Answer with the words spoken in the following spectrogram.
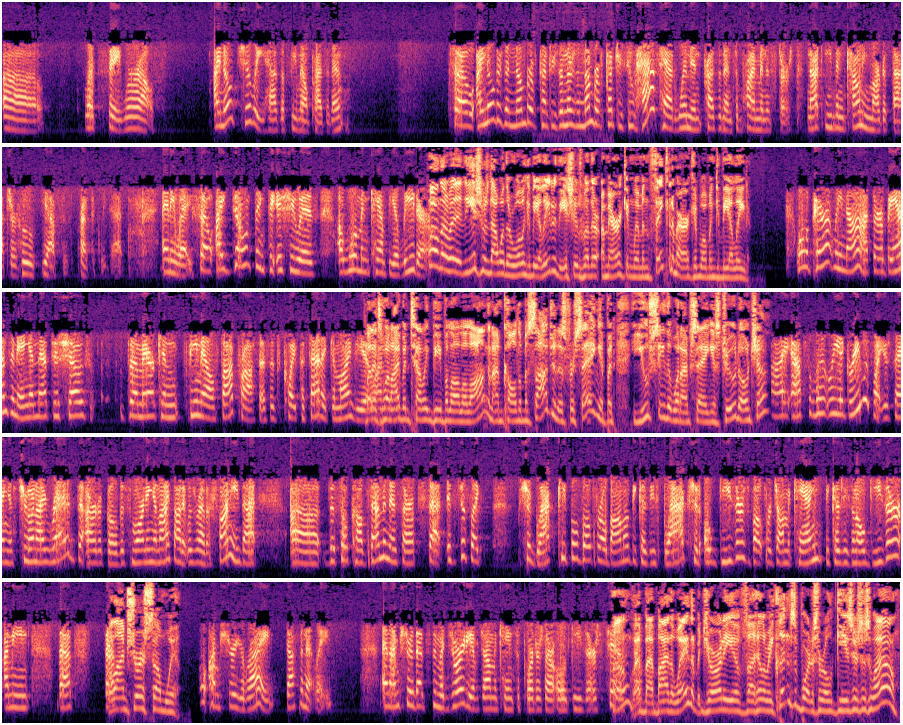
uh, let's see, where else? I know Chile has a female president. So I know there's a number of countries, and there's a number of countries who have had women presidents and prime ministers, not even counting Margaret Thatcher, who, yes, is practically dead. Anyway, so I don't think the issue is a woman can't be a leader. Well, no, the issue is not whether a woman can be a leader. The issue is whether American women think an American woman can be a leader. Well, apparently not. They're abandoning, and that just shows the American female thought process. It's quite pathetic in my view. But it's I what mean, I've been telling people all along, and I'm called a misogynist for saying it. But you see that what I'm saying is true, don't you? I absolutely agree with what you're saying is true, and I read the article this morning, and I thought it was rather funny that uh, the so-called feminists are upset. It's just like, should black people vote for Obama because he's black? Should old geezers vote for John McCain because he's an old geezer? I mean, that's... that's Well, I'm sure some will. Oh, I'm sure you're right. Definitely. And I'm sure that's the majority of John McCain supporters are old geezers, too. Well, by, by the way, the majority of uh, Hillary Clinton supporters are old geezers as well.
